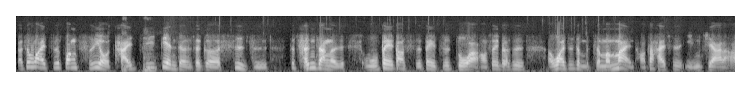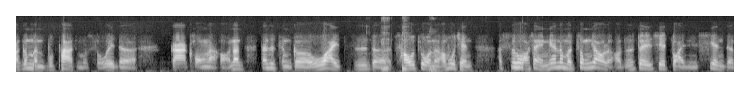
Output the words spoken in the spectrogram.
表示外资光持有台积电的这个市值，这成长了五倍到十倍之多啊！哈，所以表示呃外资怎么怎么卖，好，它还是赢家了，啊，根本不怕什么所谓的嘎空了，哈。那但是整个外资的操作呢，哈，目前它似乎好像也没有那么重要了，哈，只是对一些短线的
